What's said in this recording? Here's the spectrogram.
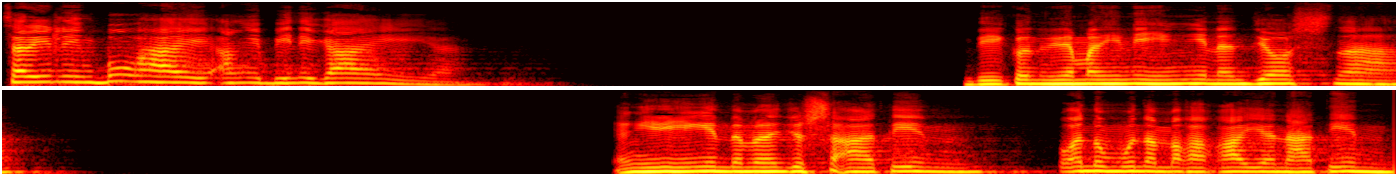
Sariling buhay ang ibinigay. Hindi ko naman hinihingi ng Diyos na ang hinihingi naman ng Diyos sa atin kung ano muna makakaya natin.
